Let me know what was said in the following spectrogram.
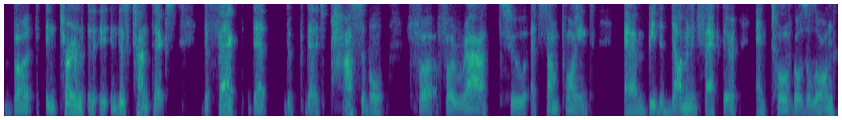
But in term in this context, the fact that the, that it's possible for for Ra to at some point um, be the dominant factor, and Tov goes along,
